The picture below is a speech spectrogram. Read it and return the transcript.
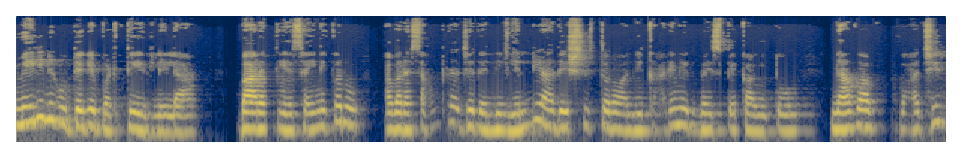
ಮೇಲಿನ ಹುದ್ದೆಗೆ ಬಡ್ತಿ ಇರಲಿಲ್ಲ. ಭಾರತೀಯ ಸೈನಿಕರು ಅವರ ಸಾಮ್ರಾಜ್ಯದಲ್ಲಿ ಎಲ್ಲಿ ಆದೇಶಿಸ್ತಾರೋ ಅಲ್ಲಿ ಕಾರ್ಯನಿರ್ವಹಿಸಬೇಕಾಗಿತ್ತು. ನವಾಬ್ ವಾಜಿದ್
